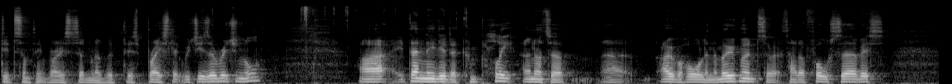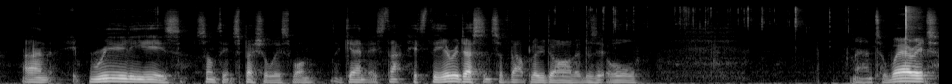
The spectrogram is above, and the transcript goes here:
did something very similar with this bracelet, which is original. Uh, it then needed a complete and utter uh, overhaul in the movement, so it's had a full service, and it really is something special. This one, again, it's that it's the iridescence of that blue dial that does it all. And to wear it,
